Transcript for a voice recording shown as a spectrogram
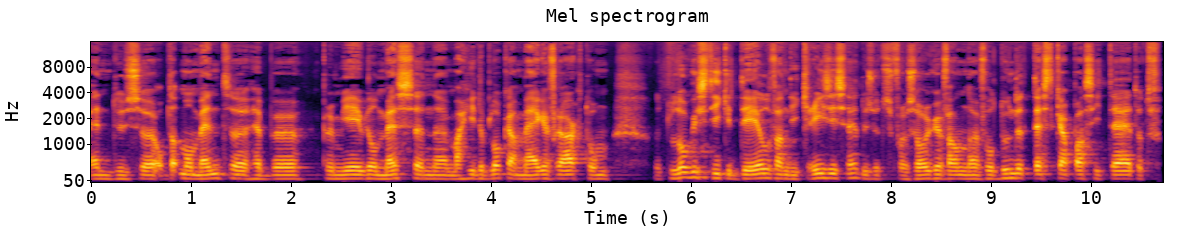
en dus op dat moment hebben premier Wilmes en Magie de Blok aan mij gevraagd om het logistieke deel van die crisis, hè, dus het verzorgen van voldoende testcapaciteit, het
